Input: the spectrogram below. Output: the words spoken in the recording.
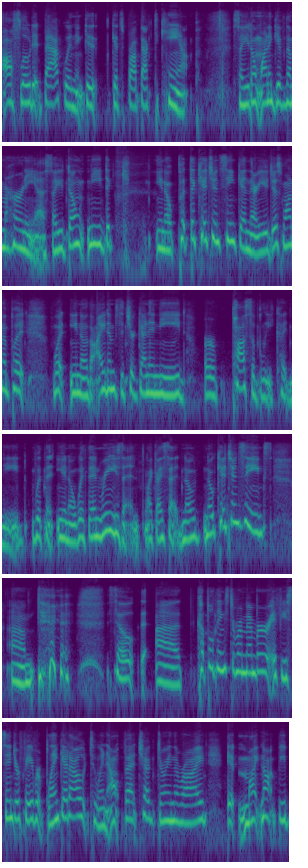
offload it back when it get, gets brought back to camp. So you don't want to give them a hernia. So you don't need to you know, put the kitchen sink in there. You just want to put what, you know, the items that you're going to need or possibly could need within, you know, within reason. Like I said, no, no kitchen sinks. Um, so, uh, couple things to remember if you send your favorite blanket out to an outvet check during the ride, it might not be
